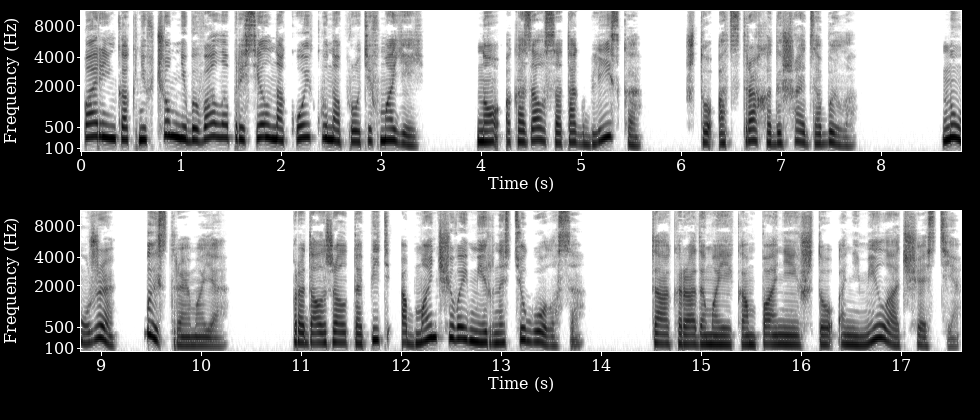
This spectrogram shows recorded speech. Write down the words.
Парень, как ни в чем не бывало, присел на койку напротив моей, но оказался так близко, что от страха дышать забыла. «Ну уже, быстрая моя!» Продолжал топить обманчивой мирностью голоса. Так рада моей компании, что онемела от счастья.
